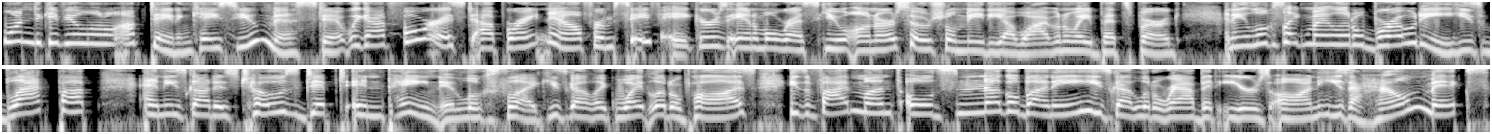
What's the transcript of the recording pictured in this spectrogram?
wanted to give you a little update in case you missed it. We got Forrest up right now from Safe Acres Animal Rescue on our social media, Y108 Pittsburgh. And he looks like my little Brody. He's a black pup and he's got his toes dipped in paint, it looks like. He's got like white little paws. He's a five month old snuggle bunny. He's got little rabbit ears on. He's a hound mix.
